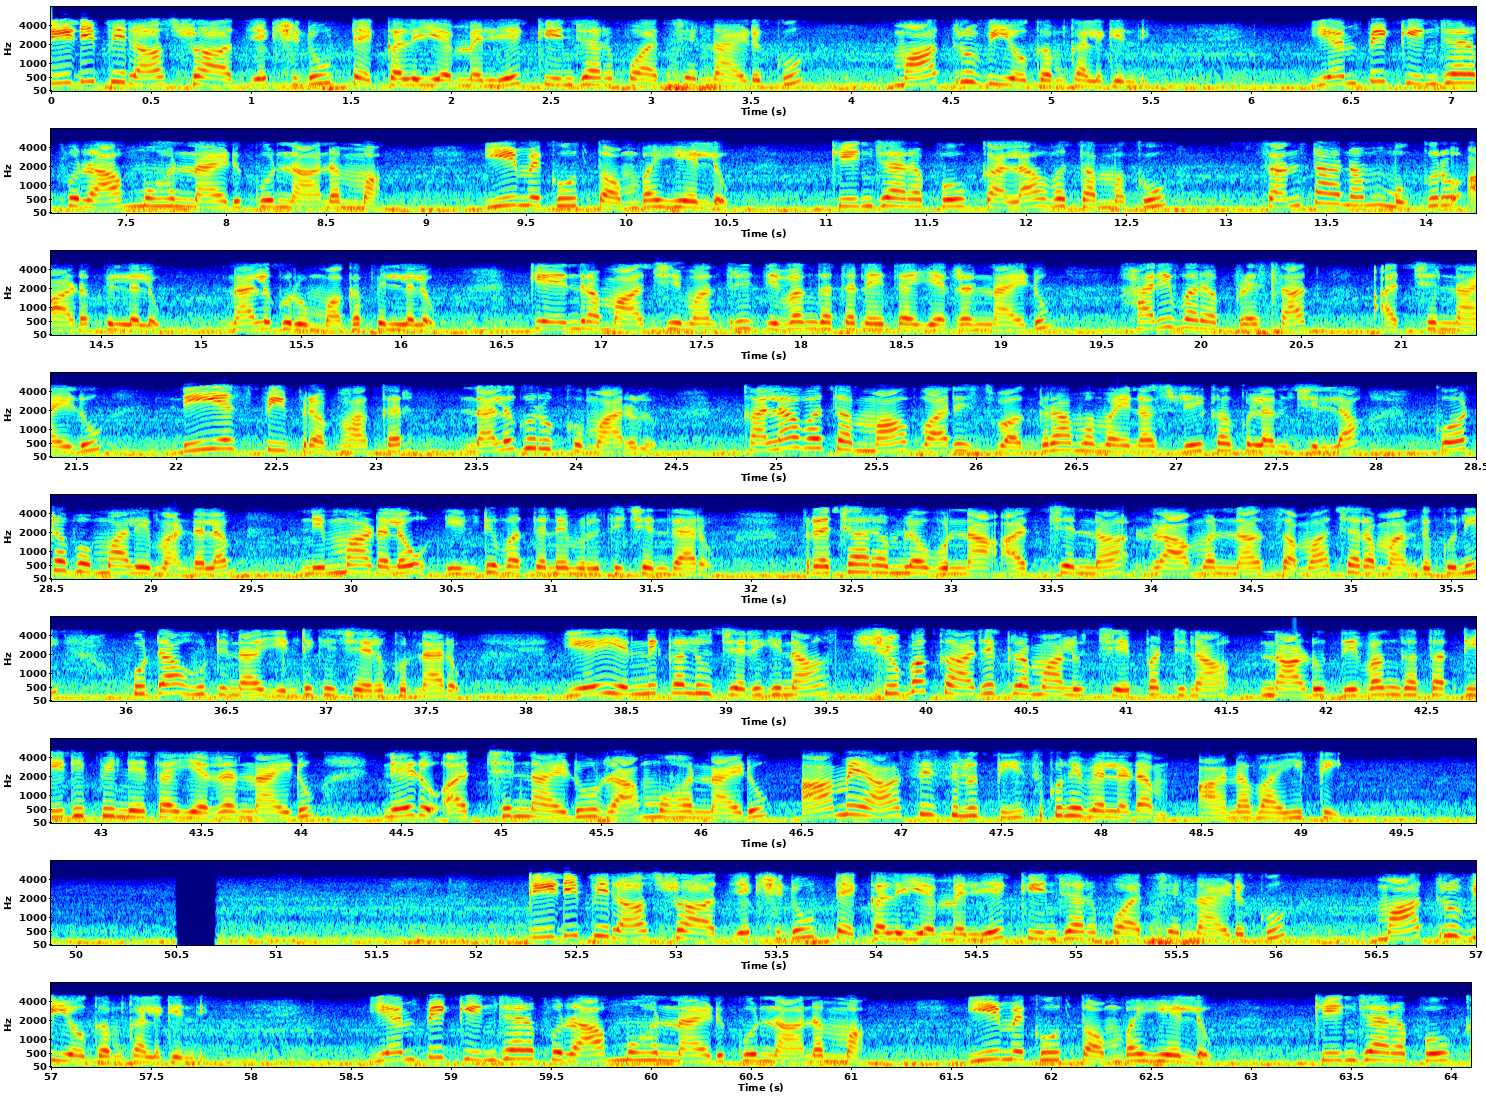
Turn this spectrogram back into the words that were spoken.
TDP రాష్ట్ర అధ్యక్షుడు Tekkali MLA Kinjarapu అచ్చెన్నాయుడుకు మాతృవియోగం కలిగింది. ఎంపీ కింజరపు రామ్మోహన్ నాయుడుకు నానమ్మ. ఈమెకు తొంభై ఏళ్ళు కింజరపు కళావతమ్మకు సంతానం ముగ్గురు ఆడపిల్లలు నలుగురు మగపిల్లలు. కేంద్ర మాజీ మంత్రి దివంగత నేత ఎర్రన్నాయుడు హరివర ప్రసాద్ అచ్చెన్నాయుడు డిఎస్పి ప్రభాకర్ నలుగురు కుమారులు. కళావతమ్మ వారి స్వగ్రామమైన శ్రీకాకుళం జిల్లా కోటబొమ్మాలి మండలం నిమ్మాడలో ఇంటి వద్దనే మృతి చెందారు. ప్రచారంలో ఉన్న అచ్చెన్న రామన్న సమాచారం అందుకుని హుటాహుటిన ఇంటికి చేరుకున్నారు. ఏ ఎన్నికలు జరిగినా శుభ కార్యక్రమాలు చేపట్టినా నాడు దివంగత టీడీపీ నేత ఎర్రన్నాయుడు నేడు అచ్చెన్నాయుడు రామ్మోహన్ నాయుడు ఆమె ఆశీస్సులు తీసుకుని వెళ్ళడం ఆనవాయితీ. టీడీపీ రాష్ట్ర అధ్యక్షుడు టెక్కలి ఎమ్మెల్యే కింజారపు అచ్చెన్నాయుడుకు మాతృవియోగం కలిగింది. ఎంపీ కింజరపు రామ్మోహన్ నాయుడుకు నానమ్మ. ఈమెకు తొంభై ఏళ్ళు కింజరపు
